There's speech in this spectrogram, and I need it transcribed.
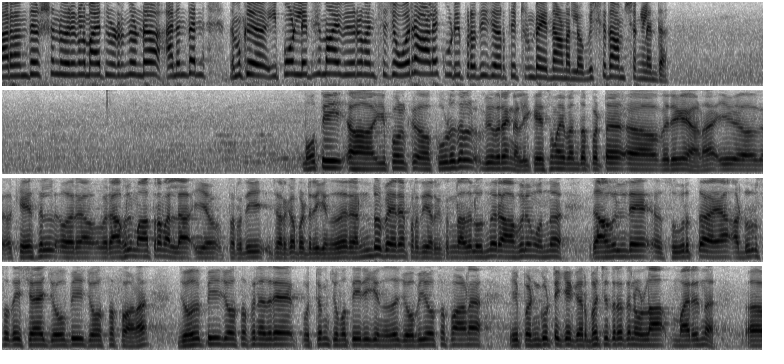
അനന്തകൃഷ്ണൻ വിവരങ്ങളുമായി തുടരുന്നുണ്ട്. അനന്തൻ നമുക്ക് ഇപ്പോൾ ലഭ്യമായ വിവരം അനുസരിച്ച് ഒരാളെ കൂടി പ്രതി ചേർത്തിട്ടുണ്ട് എന്നാണല്ലോ. വിശദാംശങ്ങൾ എന്ത് മൂത്തി ഇപ്പോൾ കൂടുതൽ വിവരങ്ങൾ ഈ കേസുമായി ബന്ധപ്പെട്ട് വരികയാണ്. ഈ കേസിൽ രാഹുൽ മാത്രമല്ല ഈ പ്രതി ചേർക്കപ്പെട്ടിരിക്കുന്നത് രണ്ടുപേരെ പ്രതി ചേർത്തിട്ടുണ്ട് അതിലൊന്ന് രാഹുലും ഒന്ന് രാഹുലിന്റെ സുഹൃത്തായ അടൂർ സ്വദേശിയായ ജോബി ജോസഫാണ്. ജോബി ജോസഫിനെതിരെ കുറ്റം ചുമത്തിയിരിക്കുന്നത് ജോബി ജോസഫാണ് ഈ പെൺകുട്ടിക്ക് ഗർഭചിത്രത്തിനുള്ള മരുന്ന്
